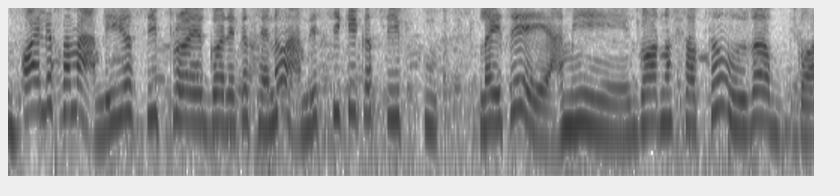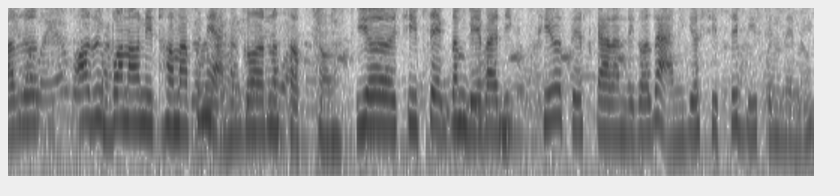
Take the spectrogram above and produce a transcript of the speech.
अहिलेसम्म हामीले यो सिप प्रयोग गरेको छैनौँ। हामीले सिकेको सिपलाई चाहिँ हामी गर्न सक्छौँ र घर अरू बनाउने ठाउँमा पनि हामी गर्न सक्छौँ। यो सिप चाहिँ एकदम व्यवहारिक थियो। त्यस कारणले गर्दा हामी यो सिप चाहिँ बिर्सिँदैनौँ।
